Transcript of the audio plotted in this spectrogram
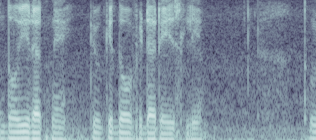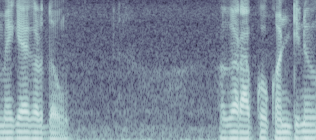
दो ही रखने हैं, क्योंकि दो फीडर है इसलिए। तो मैं क्या करता हूँ? अगर आपको कंटिन्यू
